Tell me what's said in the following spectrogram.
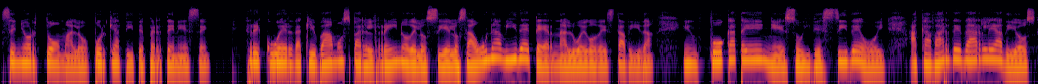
Señor, tómalo porque a ti te pertenece? Recuerda que vamos para el reino de los cielos, a una vida eterna luego de esta vida. Enfócate en eso y decide hoy acabar de darle a Dios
